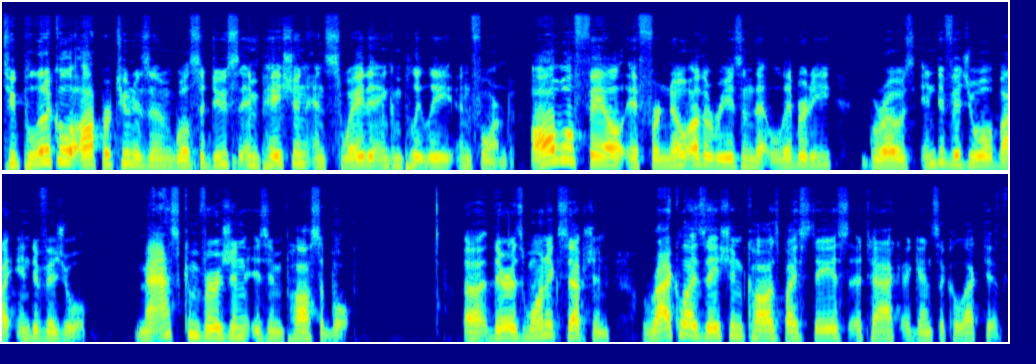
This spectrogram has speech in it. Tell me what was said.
To political opportunism will seduce the impatient and sway the incompletely informed. All will fail if for no other reason that liberty grows individual by individual. Mass conversion is impossible. Uh, there is one exception radicalization caused by statist attack against a collective.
